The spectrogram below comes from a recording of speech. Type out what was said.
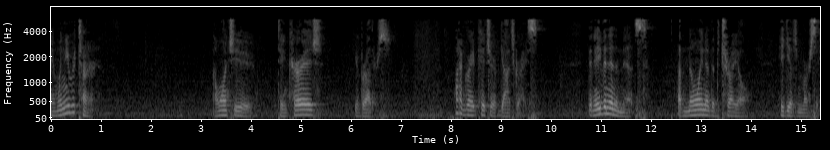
And when you return, I want you to encourage your brothers. What a great picture of God's grace. That even in the midst of knowing of the betrayal, He gives mercy.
